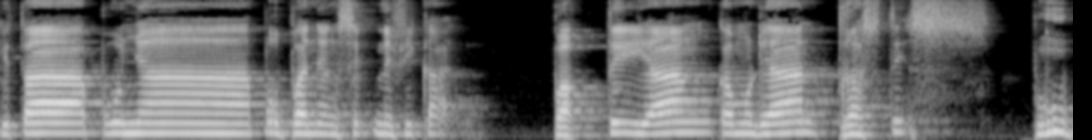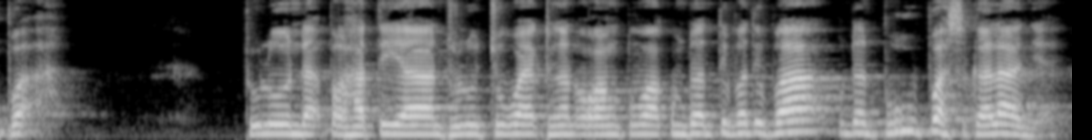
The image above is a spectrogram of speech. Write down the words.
kita punya perubahan yang signifikan, bakti yang kemudian drastis berubah. Dulu tidak perhatian, dulu cuek dengan orang tua, kemudian tiba-tiba kemudian berubah segalanya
